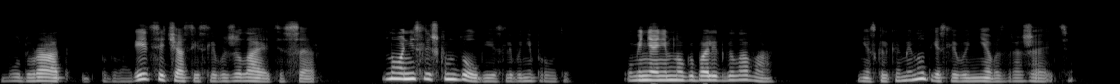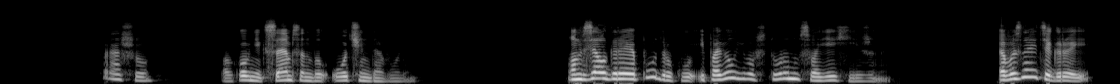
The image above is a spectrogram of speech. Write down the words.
Буду рад поговорить сейчас, если вы желаете, сэр. Но не слишком долго, если вы не против. У меня немного болит голова. Несколько минут, если вы не возражаете. Хорошо. Полковник Сэмпсон был очень доволен. Он взял Грея под руку и повел его в сторону своей хижины. А вы знаете, Грей,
